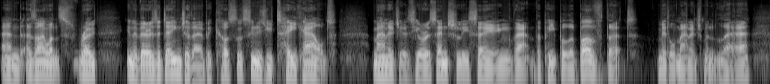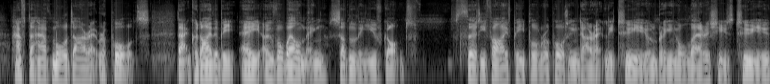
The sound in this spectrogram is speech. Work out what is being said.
And as I once wrote, you know, there is a danger there because as soon as you take out managers, you're essentially saying that the people above that middle management layer have to have more direct reports. That could either be A, overwhelming, suddenly you've got 35 people reporting directly to you and bringing all their issues to you,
